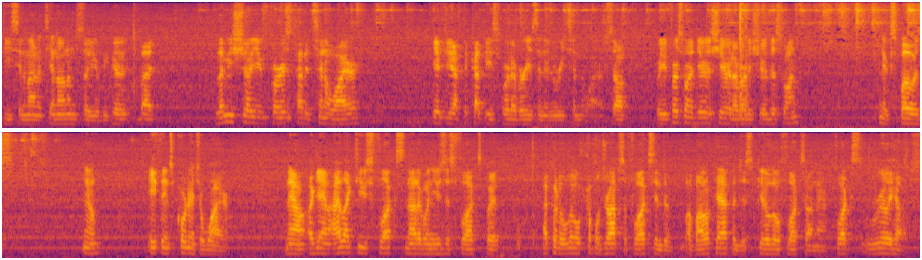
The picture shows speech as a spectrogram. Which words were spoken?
decent amount of tin on them, so you'll be good. But let me show you first how to tin a wire if you have to cut these for whatever reason and re-tin the wire. So what you first want to do is shear it. I've already sheared this one. You expose, you know, eighth inch, quarter inch of wire. Now, again, I like to use flux. Not everyone uses flux, but I put a little couple drops of flux into a bottle cap and just get a little flux on there. Flux really helps.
